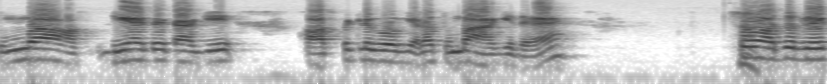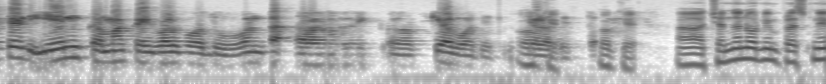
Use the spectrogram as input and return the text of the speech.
ತುಂಬಾ ಡಿಹೈಡ್ರೇಟ್ ಆಗಿ ಹಾಸ್ಪಿಟ್ಲಿಗೆ ಹೋಗಿ ಎಲ್ಲ ತುಂಬಾ ಆಗಿದೆ. ಸೊ ಅದ್ರ ರಿಲೇಟೆಡ್ ಏನ್ ಕ್ರಮ ಕೈಗೊಳ್ಬಹುದು ಅಂತ ಕೇಳಬಹುದಿತ್ತು ಓಕೆ ಕೇಳೋದಿತ್ತು. ಓಕೆ ಚಂದನ್ ಅವ್ರ ನಿಮ್ಮ ಪ್ರಶ್ನೆ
